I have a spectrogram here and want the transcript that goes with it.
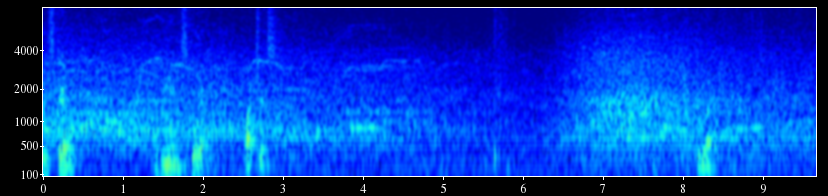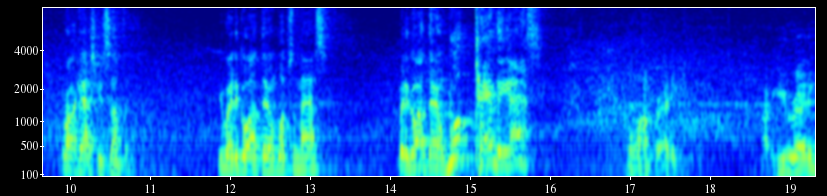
He's scared. But he ain't scared. Watch this. What? Rock, ask you something. You ready to go out there and whoop some ass? Ready to go out there and whoop candy ass? Oh, I'm ready. Are you ready?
